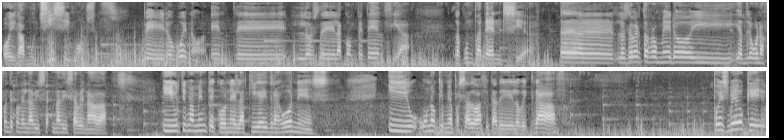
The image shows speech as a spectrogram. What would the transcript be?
oiga muchísimos, pero bueno, entre los de la competencia, la competencia, eh, los de Berto Romero y, André Buenafuente con el Nadie sabe nada, y últimamente con el Aquí hay dragones, y uno que me ha pasado África de Lovecraft, pues veo que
